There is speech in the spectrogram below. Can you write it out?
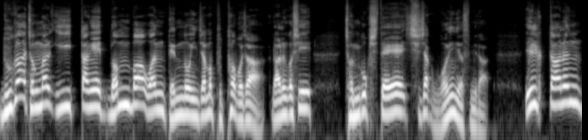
누가 정말 이 땅의 넘버원 덴노인지 한번 붙어보자라는 것이 전국 시대의 시작 원인이었습니다. 일단은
